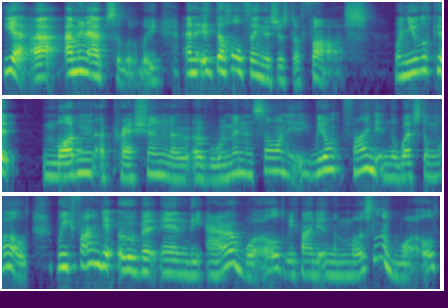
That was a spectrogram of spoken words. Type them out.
yeah, I, I mean, absolutely. And it, the whole thing is just a farce. When you look at modern oppression of, of, women and so on, we don't find it in the Western world. We find it over in the Arab world, we find it in the Muslim world,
